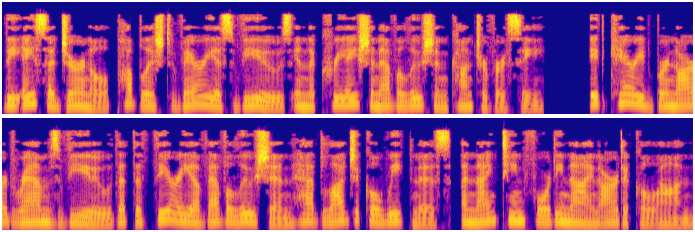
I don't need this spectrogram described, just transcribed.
The ASA Journal published various views in the creation-evolution controversy. It carried Bernard Ramm's view that the theory of evolution had logical weakness, a 1949 article on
